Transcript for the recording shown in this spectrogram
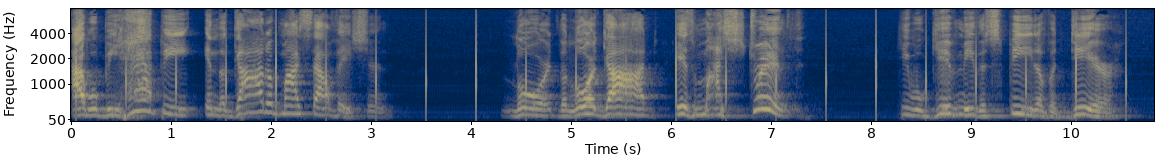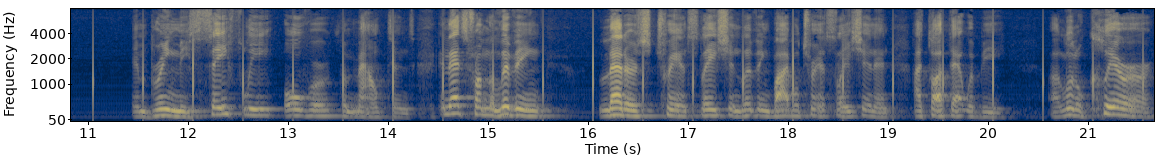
I will be happy in the God of my salvation. Lord, the Lord God is my strength. He will give me the speed of a deer and bring me safely over the mountains. And that's from the Living Letters translation, Living Bible translation. And I thought that would be a little clearer.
